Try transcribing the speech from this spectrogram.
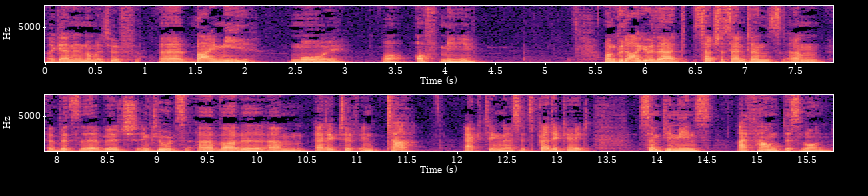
again in the nominative, uh, by me, moi, or of me. One could argue that such a sentence, um, with uh, which includes a verbal um, adjective in ta, acting as its predicate, simply means I found this one.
